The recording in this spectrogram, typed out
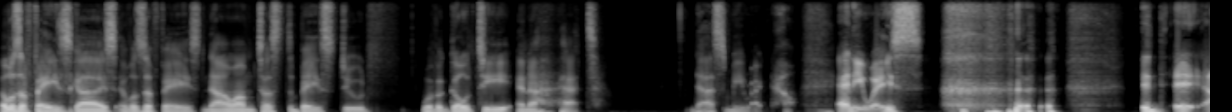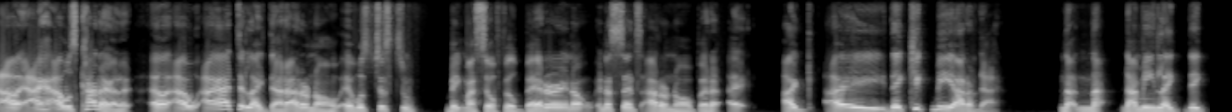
It was a phase, guys. It was a phase. Now I'm just the bass dude with a goatee and a hat. That's me right now. Anyways, it, it I I was kind of uh, I, I I acted like that. I don't know. It was just to make myself feel better in a in a sense. I don't know, but I I I they kicked me out of that. Not not I mean like they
